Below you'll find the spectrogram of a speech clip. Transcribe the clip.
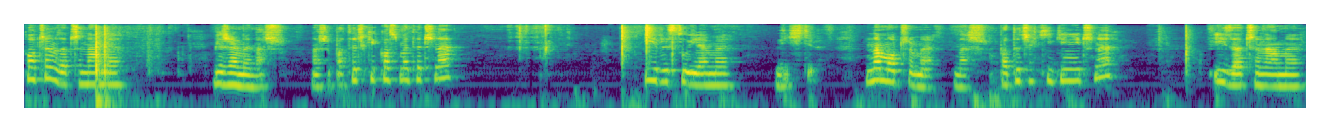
Po czym zaczynamy, bierzemy nasz, nasze patyczki kosmetyczne i rysujemy liście. Namoczymy nasz patyczek higieniczny i zaczynamy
